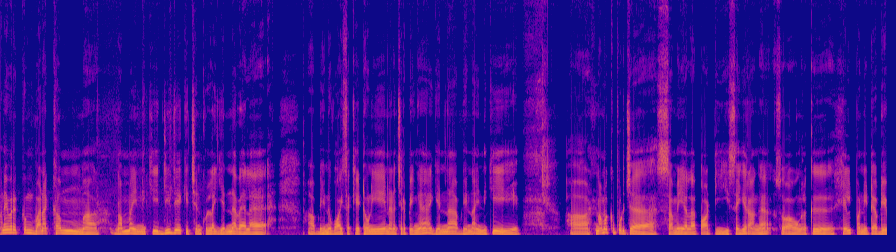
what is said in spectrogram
அனைவருக்கும் வணக்கம். நம்ம இன்றைக்கி ஜிஜே கிச்சனுக்குள்ளே என்ன வேலை அப்படின்னு வாய்ஸை கேட்டோன்னே நினச்சிருப்பீங்க. என்ன அப்படின்னா இன்றைக்கி நமக்கு பிடிச்ச சமையலை பாட்டி செய்கிறாங்க ஸோ அவங்களுக்கு ஹெல்ப் பண்ணிவிட்டு அப்படியே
